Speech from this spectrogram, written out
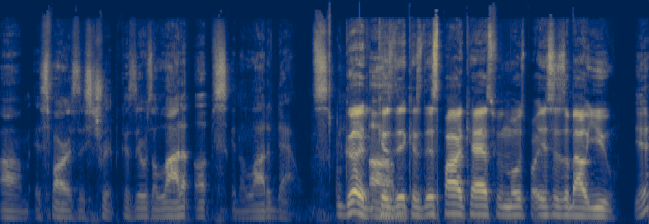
um, as far as this trip because there was a lot of ups and a lot of downs. Good because Um, because this podcast for the most part this is about you. Yeah.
